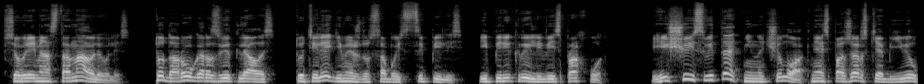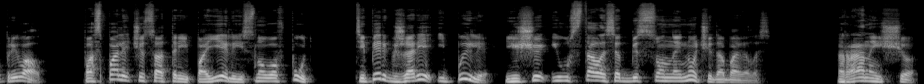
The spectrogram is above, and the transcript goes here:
все время останавливались. То дорога разветвлялась, то телеги между собой сцепились и перекрыли весь проход. Еще и светать не начало, а князь Пожарский объявил привал. Поспали часа три, поели и снова в путь. Теперь к жаре и пыли еще и усталость от бессонной ночи добавилась. Рано еще.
